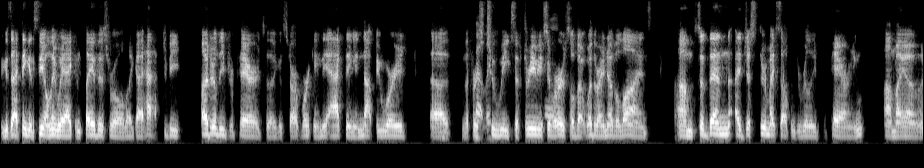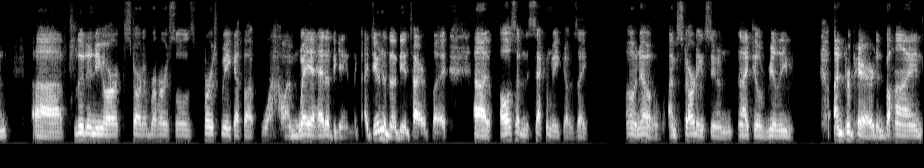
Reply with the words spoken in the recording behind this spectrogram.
because I think it's the only way I can play this role. Like I have to be utterly prepared so that I can start working the acting and not be worried uh, the first like- two weeks of three weeks of rehearsal about whether I know the lines. Um, so then I just threw myself into really preparing on my own. Uh, flew to New York, started rehearsals. First week, I thought, wow, I'm way ahead of the game. Like I do know the entire play. Uh, all of a sudden, the second week, I was like, oh no, I'm starting soon, and I feel really unprepared and behind.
